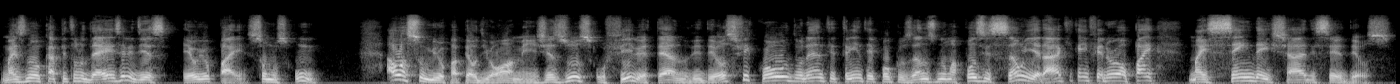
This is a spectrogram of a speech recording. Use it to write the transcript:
Mas no capítulo 10 ele diz: Eu e o Pai somos um. Ao assumir o papel de homem, Jesus, o Filho eterno de Deus, ficou durante trinta e poucos anos numa posição hierárquica inferior ao Pai, mas sem deixar de ser Deus.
